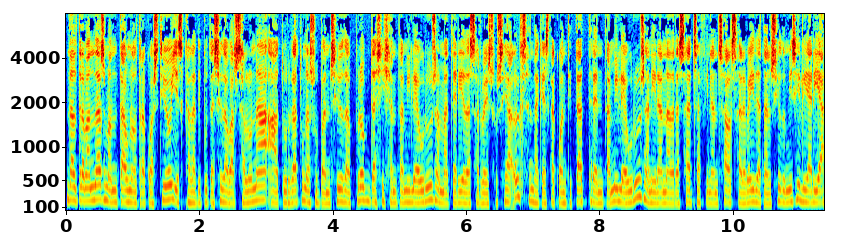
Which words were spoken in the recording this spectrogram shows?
D'altra banda, esmentar una altra qüestió i és que la Diputació de Barcelona ha atorgat una subvenció de prop de 60.000 euros en matèria de serveis socials. D'aquesta quantitat, 30.000 euros aniran adreçats a finançar el servei d'atenció domiciliària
